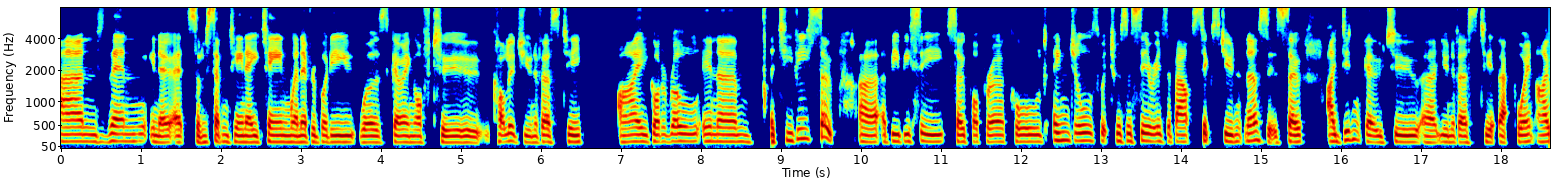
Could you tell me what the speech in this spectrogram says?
And then, you know, at sort of 17, 18, when everybody was going off to college, university, I got a role in um, a TV soap, uh, a BBC soap opera called Angels, which was a series about six student nurses. So I didn't go to uh, university at that point. I,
